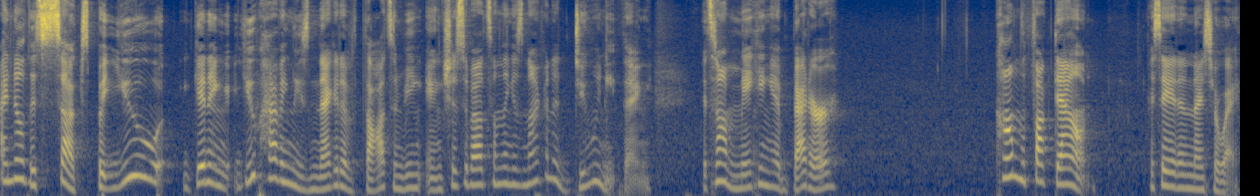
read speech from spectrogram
I know this sucks, but you getting you having these negative thoughts and being anxious about something is not going to do anything. It's not making it better. Calm the fuck down. I say it in a nicer way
